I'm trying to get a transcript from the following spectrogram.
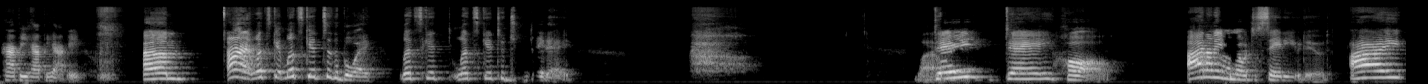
Happy, happy, happy. Um, all right, let's get let's get to the boy. Let's get let's get to Day Day. Wow. Day Day Hall. I don't even know what to say to you, dude. I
